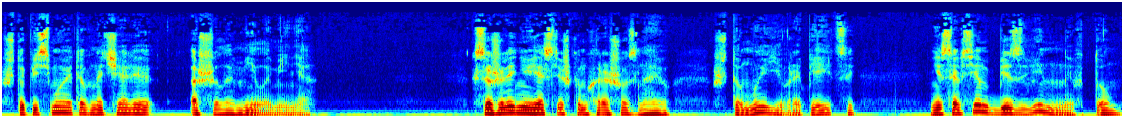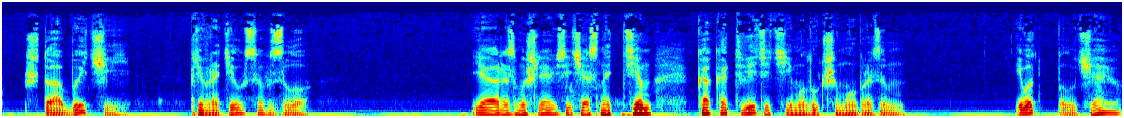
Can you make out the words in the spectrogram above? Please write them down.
что письмо это вначале ошеломило меня. К сожалению, я слишком хорошо знаю, что мы, европейцы, не совсем безвинны в том, что обычай превратился в зло. Я размышляю сейчас над тем, как ответить ему лучшим образом. И вот получаю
